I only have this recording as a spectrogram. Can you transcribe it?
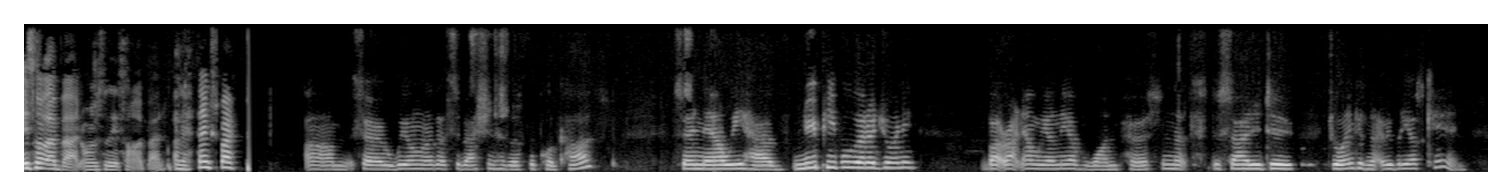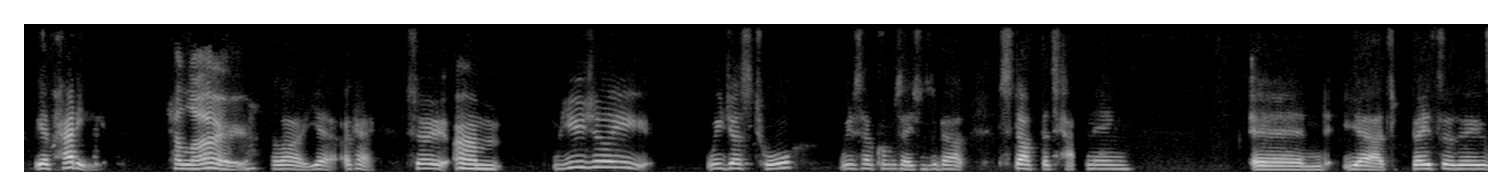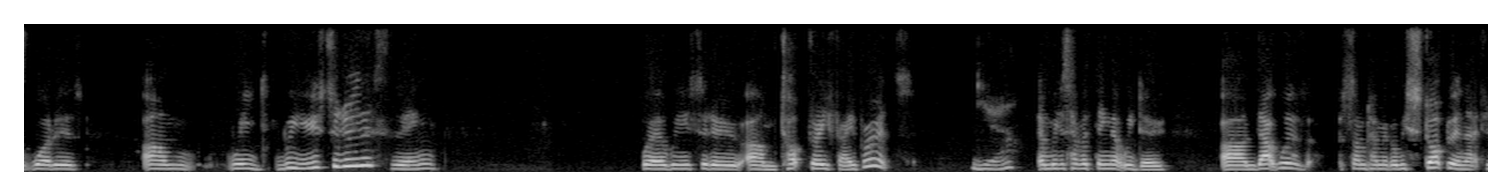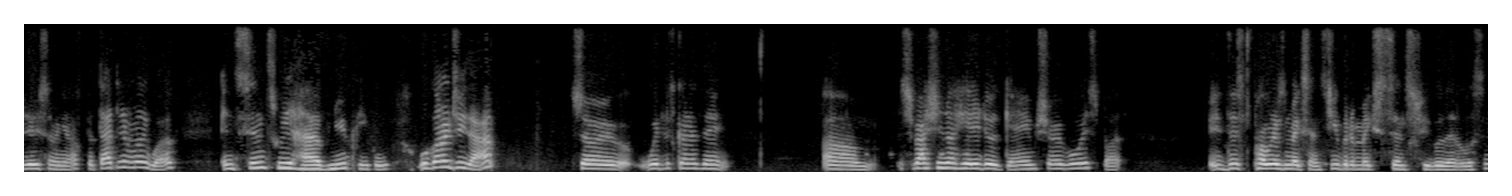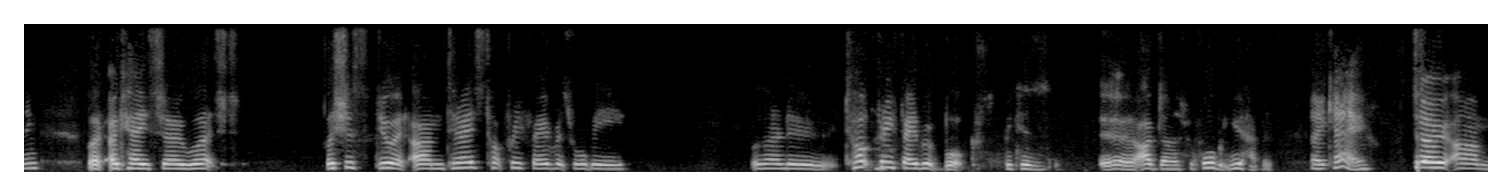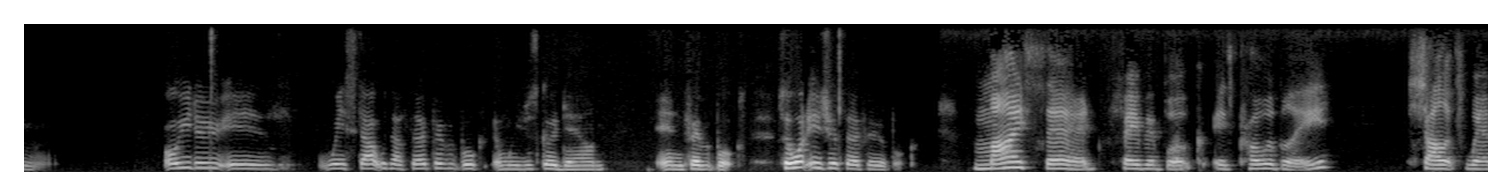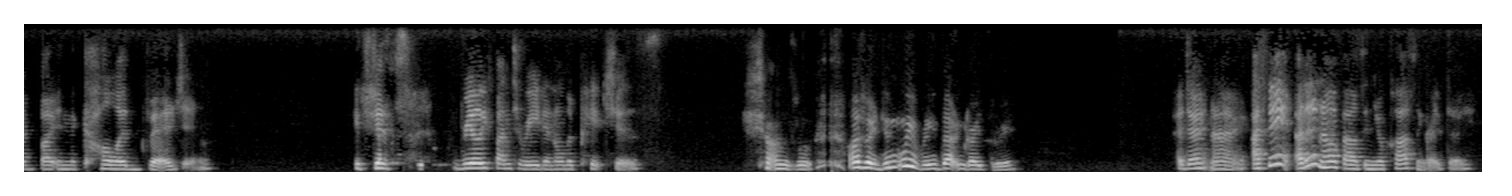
It's not that bad, honestly. It's not that bad. Okay, thanks. Bye. Um, so we all know that Sebastian has left the podcast. So now we have new people that are joining, but right now we only have one person that's decided to join because not everybody else can. We have Hattie. Hello. Hello. Yeah. Okay. So um, usually we just talk. We just have conversations about stuff that's happening. And yeah, it's basically what is um we we used to do this thing where we used to do um top three favorites Yeah. and we just have a thing that we do. Um that was some time ago. We stopped doing that to do something else, but that didn't really work. And since we have new people, we're gonna do that. So we're just gonna think um Sebastian's not here to do a game show voice, but it, this probably doesn't make sense to you, but it makes sense to people that are listening. But okay, so let's let's just do it. Um, today's top three favorites will be we're gonna do top three favorite books because uh, I've done this before, but you haven't. Okay. So um, all you do is we start with our third favorite book, and we just go down in favorite books. So, what is your third favorite book? My third favorite book is probably Charlotte's Web, but in the colored version. It's just really fun to read and all the pictures. Charlotte's Web. I'm sorry, didn't we read that in grade three? I don't know. I think I don't know if I was in your class in grade three.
